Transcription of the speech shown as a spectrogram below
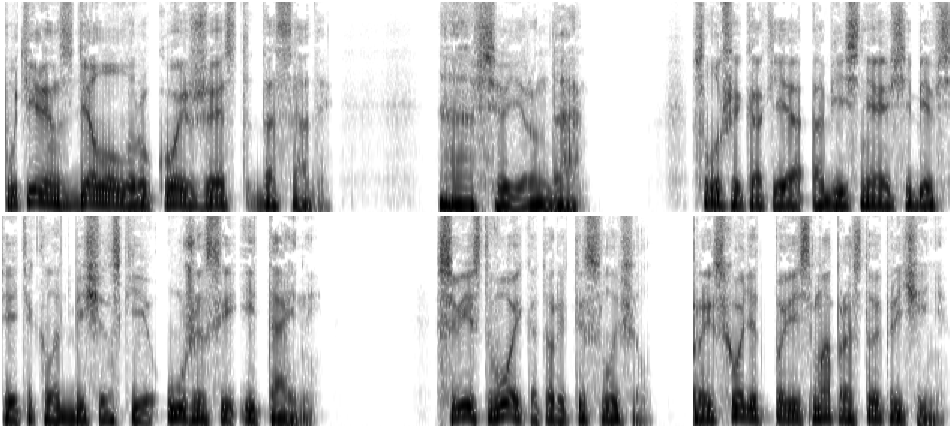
Путилин сделал рукой жест досады. «А, все ерунда. Слушай, как я объясняю себе все эти кладбищенские ужасы и тайны. Свист-вой, который ты слышал, происходит по весьма простой причине.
